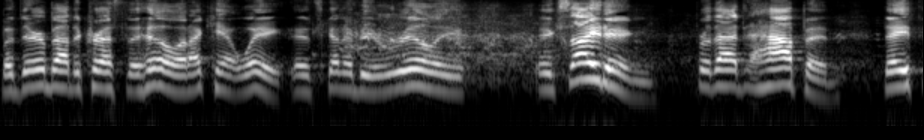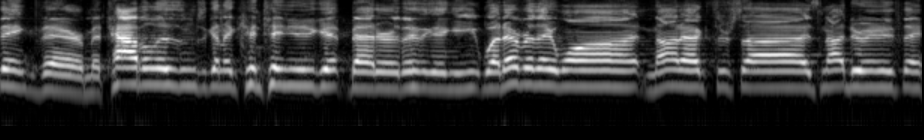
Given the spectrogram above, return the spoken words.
but they're about to crest the hill, and I can't wait. It's going to be really exciting for that to happen. They think their metabolism is going to continue to get better. They think they can eat whatever they want, not exercise, not do anything.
